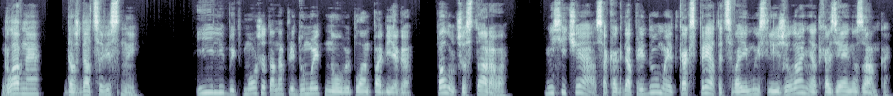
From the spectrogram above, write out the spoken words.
Главное дождаться весны. Или, быть может, она придумает новый план побега, получше старого. Не сейчас, а когда придумает, как спрятать свои мысли и желания от хозяина замка.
